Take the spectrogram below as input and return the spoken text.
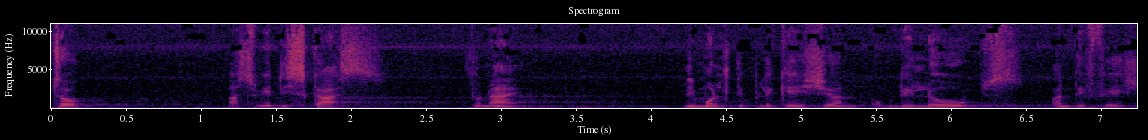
So, as we discuss tonight, the multiplication of the loaves and the fish,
